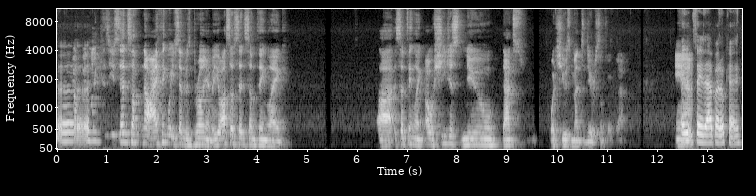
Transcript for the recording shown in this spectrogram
Uh, because you said something. No, I think what you said was brilliant, but you also said something like uh, something like, "Oh, she just knew that's what she was meant to do," or something that. I didn't say that, but okay.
